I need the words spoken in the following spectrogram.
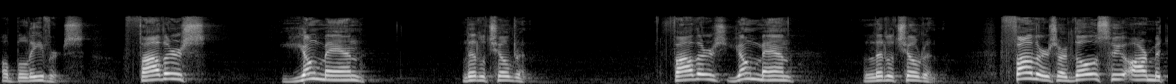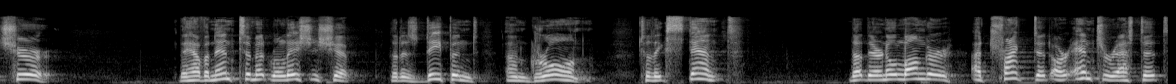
of believers fathers, young men, little children. Fathers, young men, little children. Fathers are those who are mature. They have an intimate relationship that is deepened and grown to the extent that they're no longer attracted or interested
